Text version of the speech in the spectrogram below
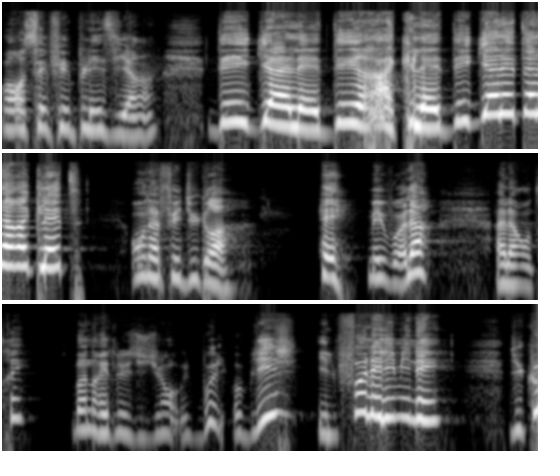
on s'est fait plaisir. Hein. Des galettes, des raclettes, des galettes à la raclette. On a fait du gras. Eh, mais voilà, à la rentrée, bonne résolution oblige, il faut l'éliminer. Du coup,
